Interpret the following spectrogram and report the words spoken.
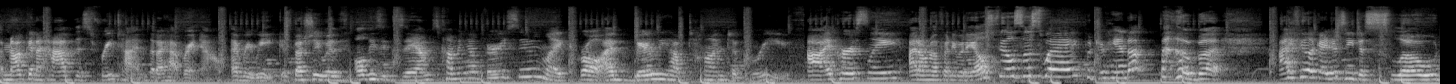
I'm not gonna have this free time that I have right now every week, especially with all these exams coming up very soon. Like, girl, I barely have time to breathe. I personally, I don't know if anybody else feels this way, put your hand up, but I feel like I just need to slow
